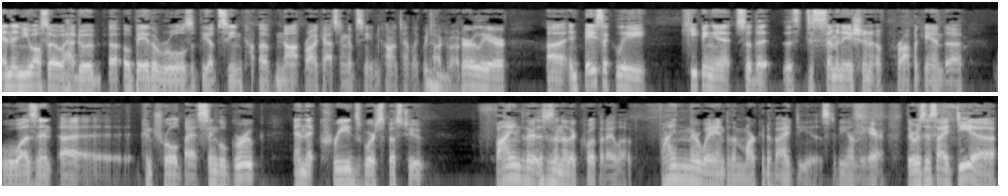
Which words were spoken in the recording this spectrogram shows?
and then you also had to uh, obey the rules of the obscene co- of not broadcasting obscene content, like we talked about earlier, uh, and basically keeping it so that this dissemination of propaganda wasn't uh, controlled by a single group, and that creeds were supposed to find their. This is another quote that I love. Find their way into the market of ideas to be on the air. There was this idea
